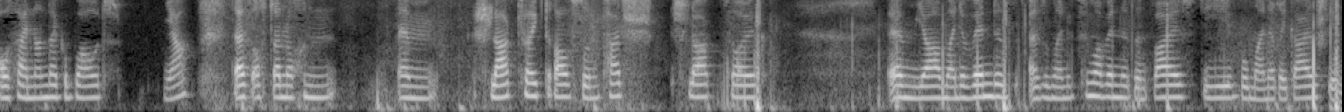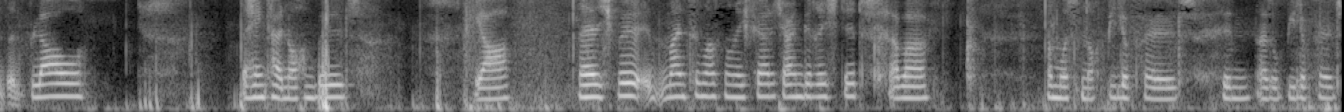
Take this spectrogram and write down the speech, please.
auseinandergebaut. Ja, da ist auch dann noch ein ähm, Schlagzeug drauf, so ein Touch-Schlagzeug. Ähm, ja, meine Wände, also meine Zimmerwände sind weiß, die, wo meine Regale stehen, sind blau. Da hängt halt noch ein Bild. Ja, äh, ich will, mein Zimmer ist noch nicht fertig eingerichtet, aber da muss noch Bielefeld hin, also Bielefeld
